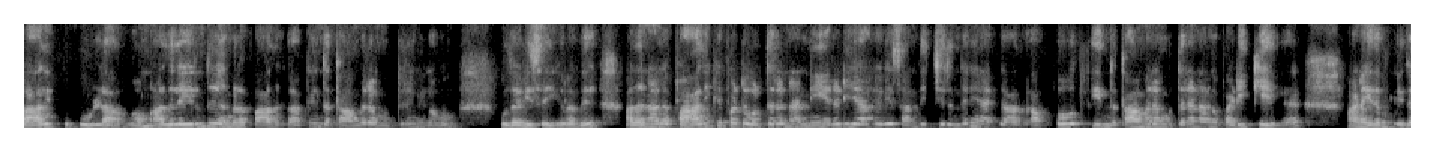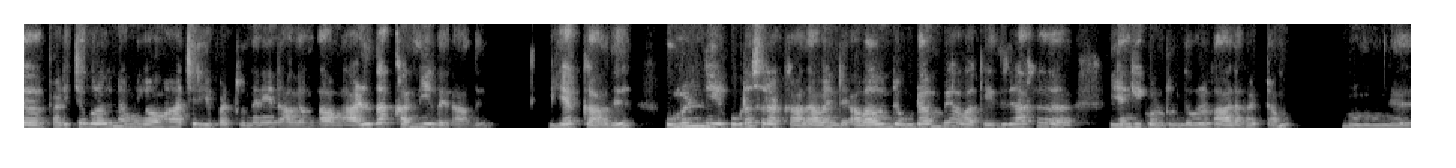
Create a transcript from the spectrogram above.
பாதிப்புக்கு உள்ளாகும். அதுல இருந்து எங்களை பாதுகாக்க இந்த தாமிர முத்திரை மிகவும் உதவி செய்கிறது. அதனால பாதிக்கப்பட்ட ஒருத்தரை நான் நேரடியாகவே சந்திச்சிருந்தேன். எனக்கு அப்போ இந்த தாமிர முத்திரை நாங்க படிக்கல. ஆனா இத இத படிச்ச பிறகு நான் மிகவும் ஆச்சரியப்பட்டிருந்தேன். ஏன்னா அவங்க அவங்க அழுதா கண்ணீர் வராது வியர்க்காது உமிழ்நீர் கூட சுரக்காது. அவன் அவன் உடம்பே அவக்கு எதிராக இயங்கி கொண்டிருந்த ஒரு காலகட்டம். உம்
